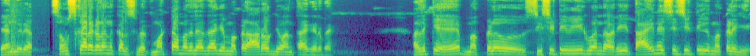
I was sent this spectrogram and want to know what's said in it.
ಹೆಂಗ್ರಿ? ಸಂಸ್ಕಾರಗಳನ್ನು ಕಲಿಸ್ಬೇಕು. ಮೊಟ್ಟ ಮೊದಲೇದಾಗಿ ಮಕ್ಕಳು ಆರೋಗ್ಯವಂತ ಆಗಿರ್ಬೇಕು ಅದಕ್ಕೆ ಮಕ್ಕಳು ಸಿ ಸಿ ಟಿ ವಿಗೆ ಬಂದವ್ರಿ ತಾಯಿನೇ ಸಿ ಸಿ ಟಿ ವಿ ಮಕ್ಕಳಿಗೆ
